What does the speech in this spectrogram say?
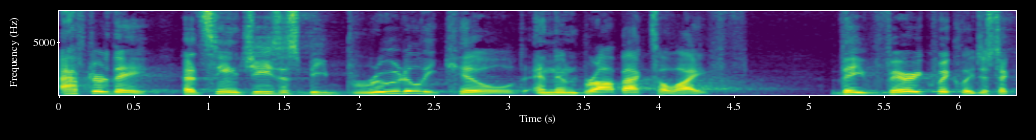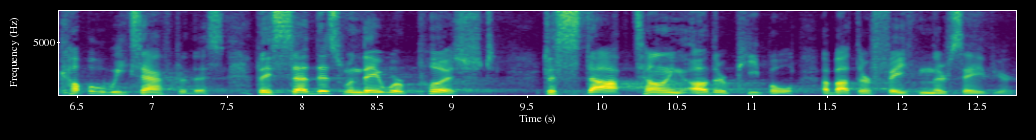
After they had seen Jesus be brutally killed and then brought back to life, they very quickly, just a couple weeks after this, they said this when they were pushed to stop telling other people about their faith in their Savior.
